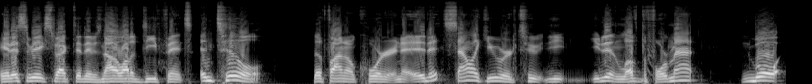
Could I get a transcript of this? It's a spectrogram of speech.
it is to be expected. It was not a lot of defense until the final quarter, and it, it didn't sound like you were too. You, you didn't love the format. Well,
